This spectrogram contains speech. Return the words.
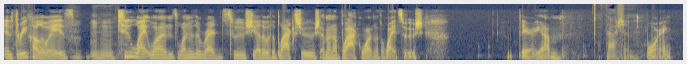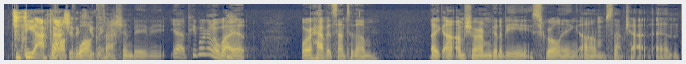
in three colorways two white ones, one with a red swoosh, the other with a black swoosh, and then a black one with a white swoosh. Very um Fashion. boring. yeah, fashion. walk, excuse me. fashion, baby. Yeah, people are gonna buy it or have it sent to them. Like I- I'm sure I'm gonna be scrolling um, Snapchat and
